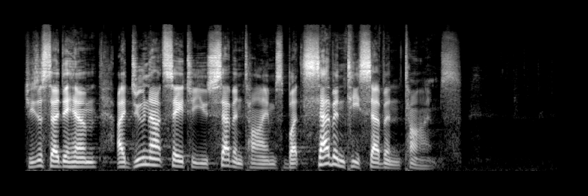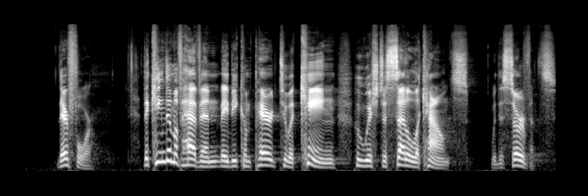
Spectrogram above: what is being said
Jesus said to him, I do not say to you seven times, but 77 times. Therefore, the kingdom of heaven may be compared to a king who wished to settle accounts with his servants.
